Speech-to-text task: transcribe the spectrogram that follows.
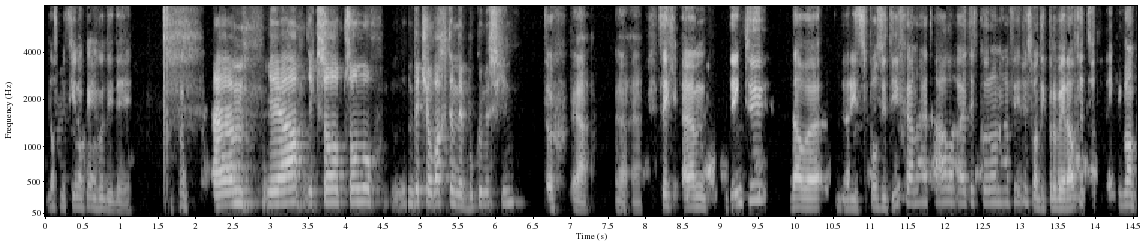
dat is misschien nog een goed idee. um, ja, ik zal, zal nog een beetje wachten met boeken misschien. Toch, ja. ja, ja. Zeg, um, denkt u dat we daar iets positiefs gaan uithalen uit dit coronavirus? Want ik probeer altijd zo te denken van,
